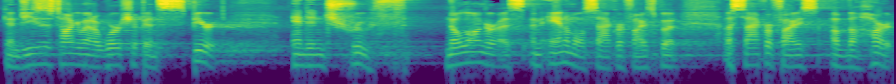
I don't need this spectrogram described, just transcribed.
Again, Jesus is talking about a worship in spirit and in truth. No longer an animal sacrifice, but a sacrifice of the heart.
